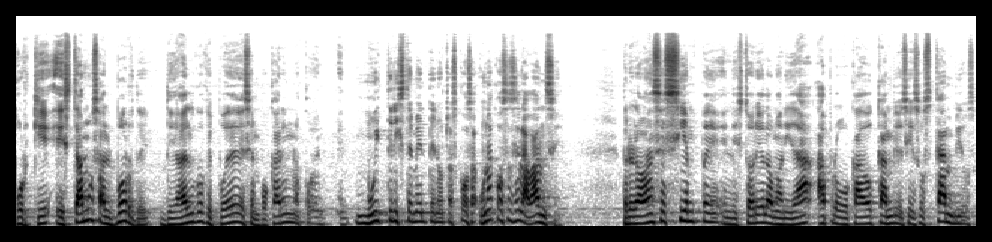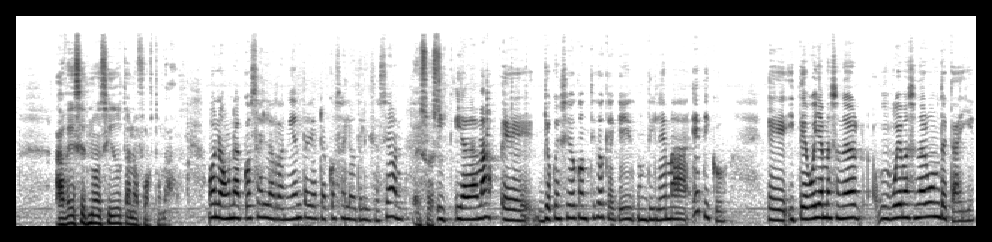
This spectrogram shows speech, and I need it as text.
porque estamos al borde de algo que puede desembocar en muy tristemente en otras cosas. Una cosa es el avance, pero el avance siempre en la historia de la humanidad ha provocado cambios y esos cambios a veces no han sido tan afortunados. Bueno, una cosa es la herramienta y otra cosa es la utilización. Eso es. Y, y además, eh, yo coincido contigo que aquí hay un dilema ético. Eh, y te voy a mencionar, voy a mencionar un detalle.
